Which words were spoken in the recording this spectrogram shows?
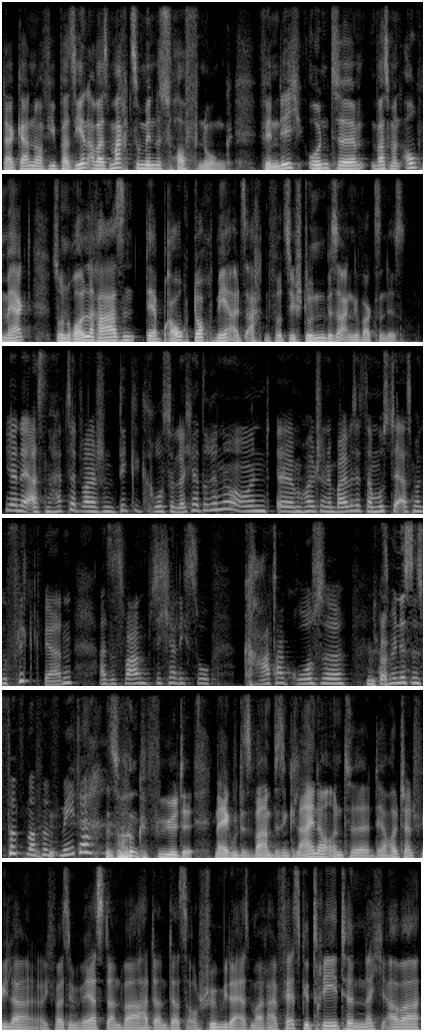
Da kann noch viel passieren, aber es macht zumindest Hoffnung, finde ich. Und äh, was man auch merkt, so ein Rollrasen, der braucht doch mehr als 48 Stunden, bis er angewachsen ist. Ja, in der ersten Halbzeit waren da schon dicke, große Löcher drin und ähm, Holstein im Ballbesitz, da musste erstmal geflickt werden. Also es waren sicherlich so kratergroße, ja. also mindestens 5 mal 5 Meter. So gefühlte. Naja gut, es war ein bisschen kleiner und äh, der Holstein-Spieler, ich weiß nicht, wer es dann war, hat dann das auch schön wieder erstmal rein festgetreten. Nicht? Aber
